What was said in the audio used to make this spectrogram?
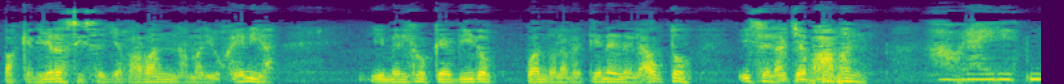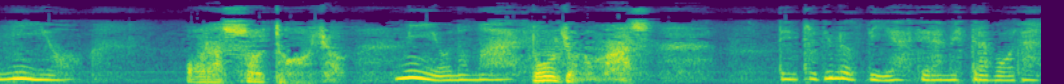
para que viera si se llevaban a María Eugenia. Y me dijo que vido cuando la metían en el auto y se la llevaban. Ahora eres mío. Ahora soy tuyo, Mío nomás. tuyo nomás. Dentro de unos días será nuestra boda.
